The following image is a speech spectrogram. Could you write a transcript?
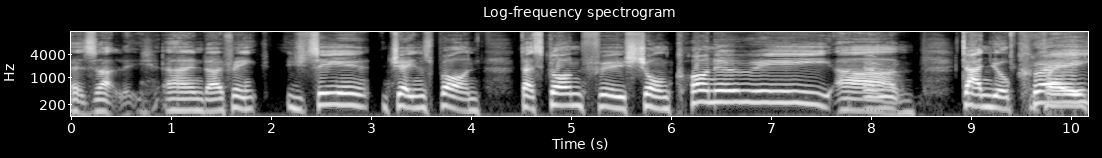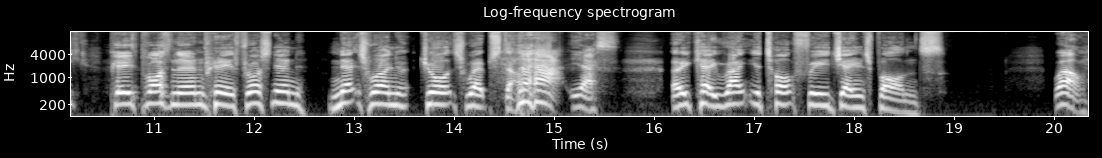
Exactly. And I think you seeing James Bond that's gone through Sean Connery, um, Daniel Craig, Pierce Brosnan. Pierce Brosnan. Next one, George Webster. yes. okay, rank your top three James Bonds. Well,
